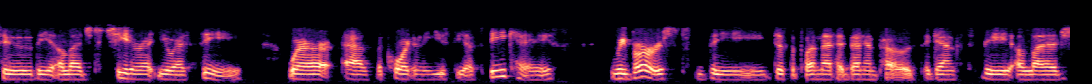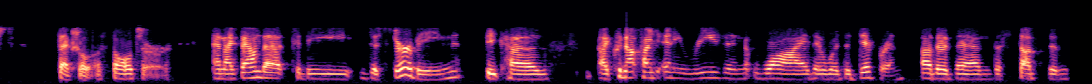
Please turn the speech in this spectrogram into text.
to the alleged cheater at USC, whereas the court in the UCSB case reversed the discipline that had been imposed against the alleged sexual assaulter. And I found that to be disturbing because I could not find any reason why there was a difference other than the substance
